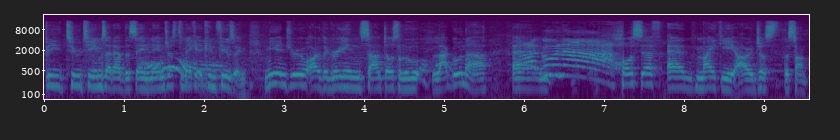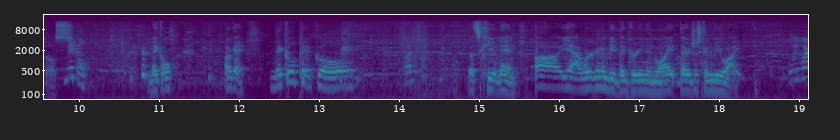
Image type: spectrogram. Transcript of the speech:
be two teams that have the same name just to make it Oh. confusing. Me and Drew are the green Santos Lu- Laguna, and Laguna! Joseph and Mikey are just the Santos. Nickel. Mickle. Okay, Mickle Pickle. What? That's a cute name. Uh, yeah, we're gonna be the green and white. They're just gonna be white. We what?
